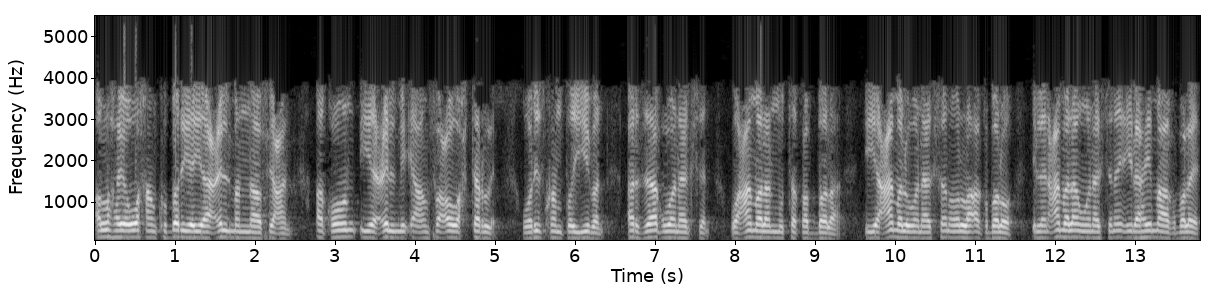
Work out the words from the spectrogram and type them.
allahayow waxaan ku baryayaa cilman naafican aqoon iyo cilmi anfaco waxtar leh warisqan طayiban arsaaq wanaagsan wacamalan mutaqabala iyo camal wanaagsan oo la aqbalo. Ilan camal aan wanaagsanayn ilaahay ma aqbale.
